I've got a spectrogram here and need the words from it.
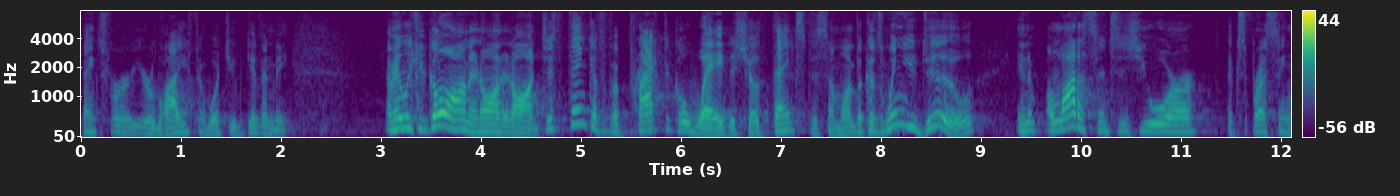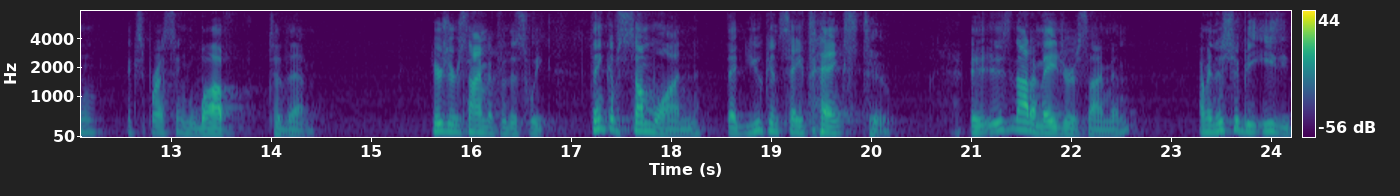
Thanks for your life and what you've given me. I mean, we could go on and on and on. Just think of a practical way to show thanks to someone because when you do, in a lot of senses, you're expressing, expressing love to them. Here's your assignment for this week think of someone that you can say thanks to. It's not a major assignment. I mean, this should be easy.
